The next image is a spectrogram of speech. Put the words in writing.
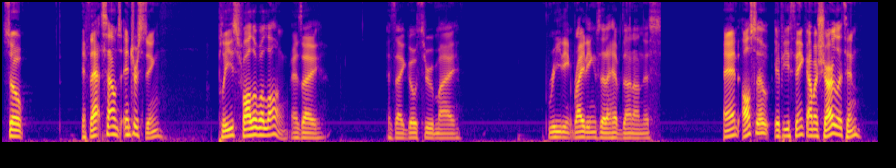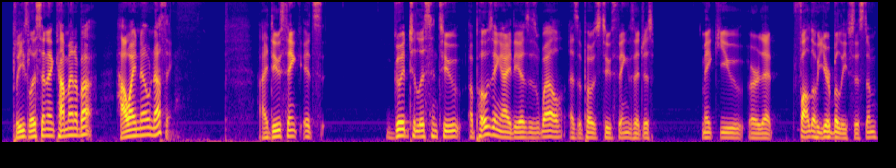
So, if that sounds interesting, please follow along as I as I go through my reading writings that I have done on this. And also, if you think I'm a charlatan, please listen and comment about how I know nothing. I do think it's good to listen to opposing ideas as well, as opposed to things that just make you or that follow your belief system.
